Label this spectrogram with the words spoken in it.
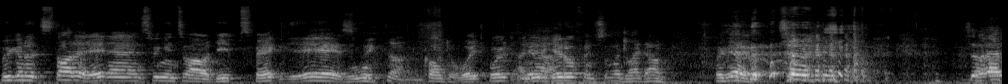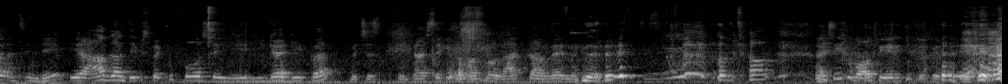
we're gonna start ahead and swing into our deep spec. Yes, Ooh. big time. Can't wait for it. I need to get off and someone lie down. Okay, so So what happens in deep? Yeah, I've done deep spec before, so you, you go deeper, which is fantastic. It's a lot more life down there than there is on top. Actually, you to jullie it.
